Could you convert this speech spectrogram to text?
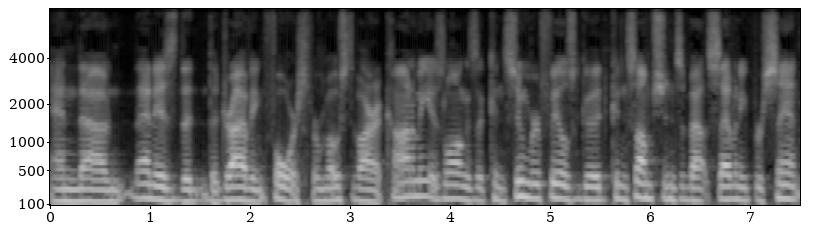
and uh, that is the the driving force for most of our economy. As long as the consumer feels good, consumption's about 70%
